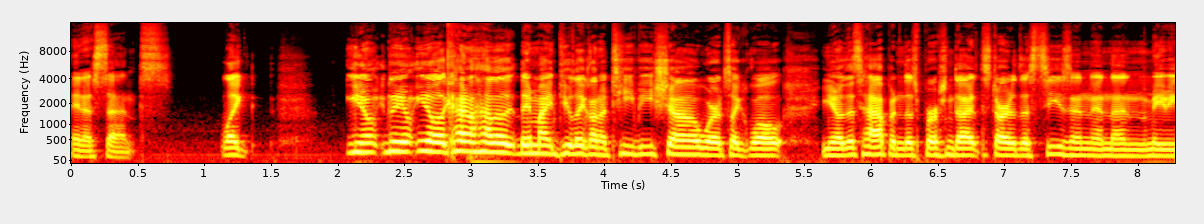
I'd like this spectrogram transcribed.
in a sense like you know, you know, you know, like kind of how they might do like on a TV show where it's like, well, you know, this happened, this person died at the start of this season, and then maybe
